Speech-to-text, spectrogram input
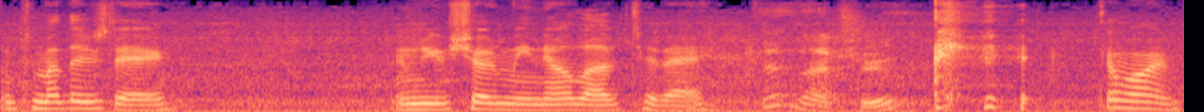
It's Mother's Day. And you showed me no love today. That's not true. Come on.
